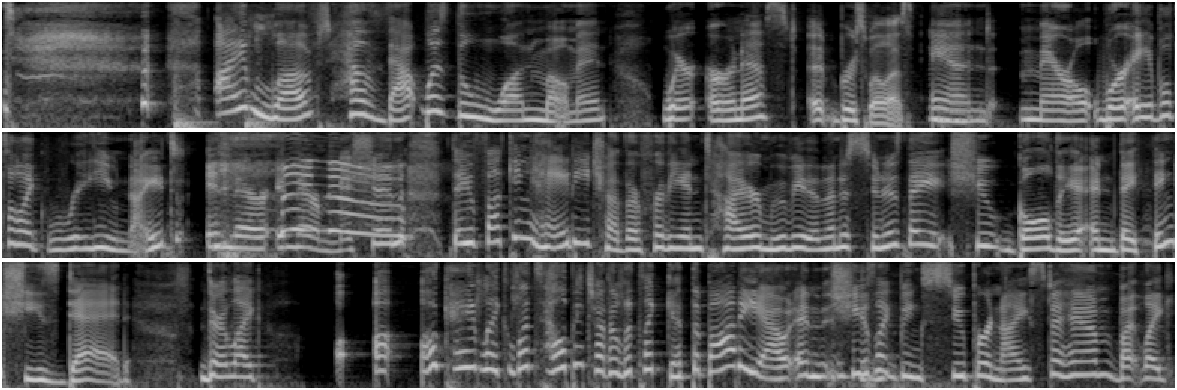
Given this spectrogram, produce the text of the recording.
I loved how that was the one moment where Ernest, uh, Bruce Willis, and Meryl were able to like reunite in their in their mission. They fucking hate each other for the entire movie, and then as soon as they shoot Goldie and they think she's dead, they're like. "Uh, uh, okay, like let's help each other. Let's like get the body out. And she's like being super nice to him, but like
